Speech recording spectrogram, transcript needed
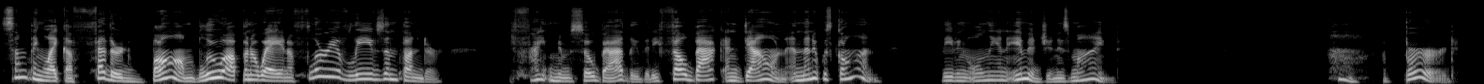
Something like a feathered bomb blew up and away in a flurry of leaves and thunder. It frightened him so badly that he fell back and down, and then it was gone, leaving only an image in his mind. Huh, a bird,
